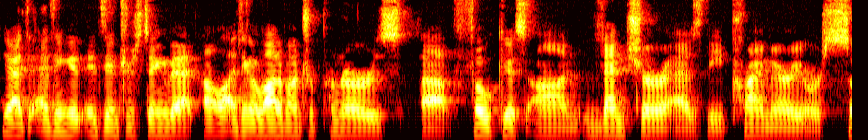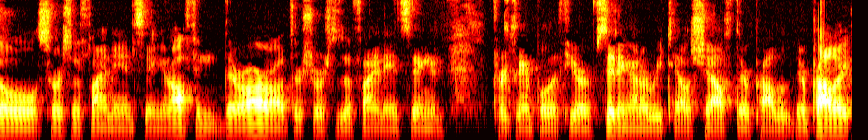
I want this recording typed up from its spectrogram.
Yeah, I, th- I think it's interesting that I think a lot of entrepreneurs uh, focus on venture as the primary or sole source of financing, and often there are other sources of financing. And for example, if you're sitting on a retail shelf, they're probably they're probably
